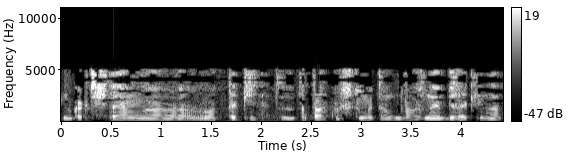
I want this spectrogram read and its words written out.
ну, как-то считаем э, вот такие, это так вот, что мы там должны обязательно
